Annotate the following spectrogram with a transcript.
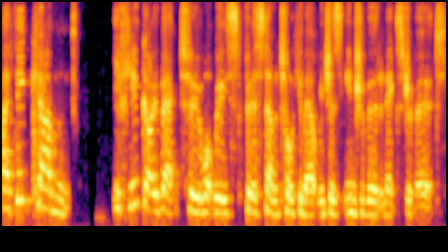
I think um, if you go back to what we first started talking about which is introvert and extrovert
